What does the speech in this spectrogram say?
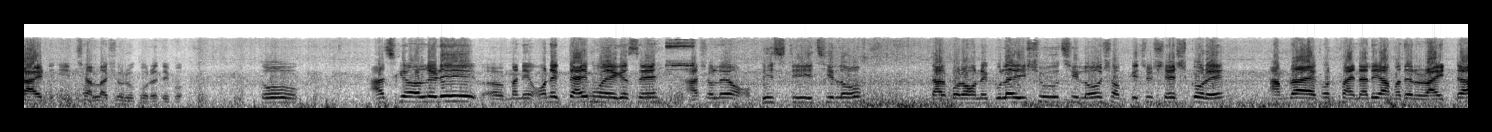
রাইড ইনশাল্লাহ শুরু করে দিব। তো আজকে অলরেডি মানে অনেক টাইম হয়ে গেছে। আসলে বৃষ্টি ছিল, তারপরে অনেকগুলো ইস্যু ছিল সব কিছু শেষ করে আমরা এখন ফাইনালি আমাদের রাইডটা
